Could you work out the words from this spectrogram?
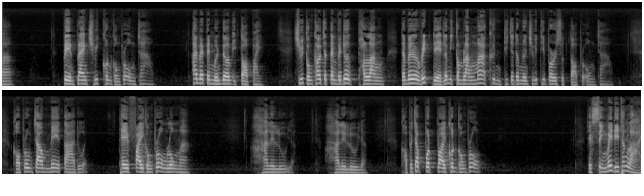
มา เปลี่ยนแปลงชีวิตคนของพระองค์เจ้า ให้ไม่เป็นเหมือนเดิมอีกต่อไป ชีวิตของเขาจะเต็มไปด้วยพลังแต่ไม่ได้วยฤทธิเดชและมีกำลังมากขึ้นที่จะดำเนินชีวิตที่บริสุทธิ์ต่อพระองค์เจ้า ขอพระองค์เจ้าเมตตาด้วย เทไฟของพระองค์ลงมาฮาเลลูยาฮาเลลูยาขอพระเจ้าปลดปล่อยคนของพระองค์จากสิ่งไม่ดีทั้งหลาย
